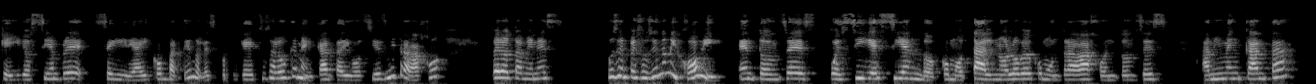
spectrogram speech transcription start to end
que yo siempre seguiré ahí compartiéndoles, porque esto es algo que me encanta, digo, sí es mi trabajo, pero también es, pues empezó siendo mi hobby, entonces, pues sigue siendo como tal, no lo veo como un trabajo, entonces, a mí me encanta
